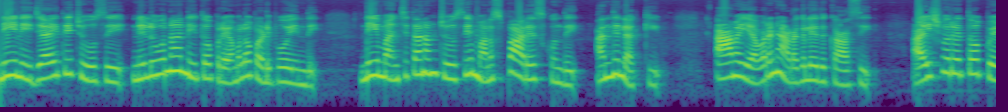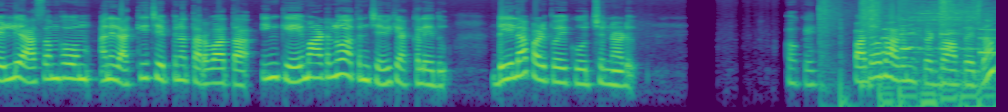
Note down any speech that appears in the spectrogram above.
నీ నిజాయితీ చూసి నిలువున నీతో ప్రేమలో పడిపోయింది. నీ మంచితనం చూసి మనసు పారేసుకుంది. అంది లక్కీ. ఆమె ఎవరిని అడగలేదు కాశీ. ఐశ్వర్యతో పెళ్ళి అసంభవం అని లక్కీ చెప్పిన తర్వాత ఇంకే మాటలు అతని చెవికి ఎక్కలేదు. డీలా పడిపోయి కూర్చున్నాడు. ఓకే. పదో భాగం ఇక్కడితో ఆపేద్దాం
